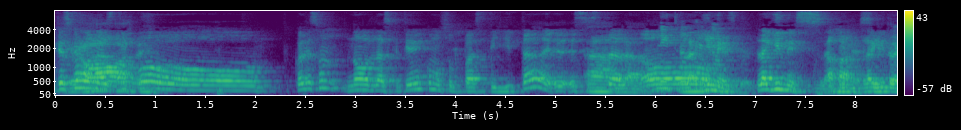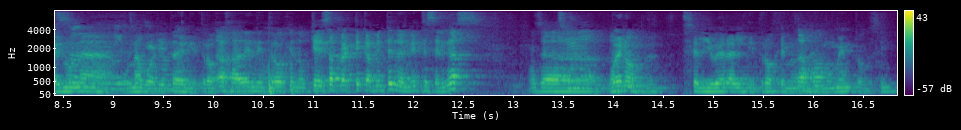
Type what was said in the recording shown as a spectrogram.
Que es como Ah, las tipo. ¿Cuáles son? No, las que tienen como su pastillita. Es Ah, esta- la, oh, Nitrógeno. la Guinness, güey. La Guinness. La Ajá, Guinness, la sí, Guinness. traen una, una bolita de nitrógeno. Ajá, de nitrógeno. Que esa prácticamente le metes el gas. O sea. Sí, no- bueno, se libera el nitrógeno en el momento, sí.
